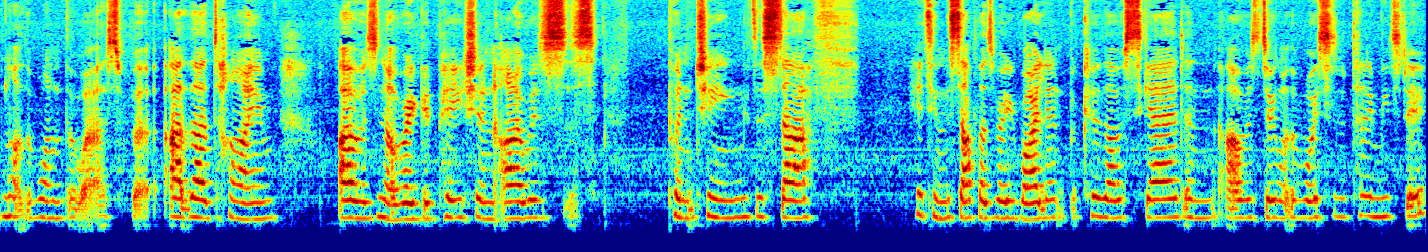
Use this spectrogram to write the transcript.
not the one of the worst, but at that time, I was not a very good patient. I was punching the staff, hitting the staff. I was very violent because I was scared and I was doing what the voices were telling me to do.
